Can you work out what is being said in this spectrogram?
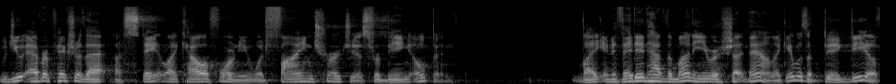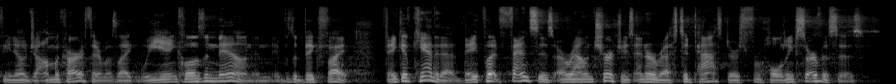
Would you ever picture that a state like California would fine churches for being open? Like, and if they didn't have the money, you were shut down. Like, it was a big deal. If you know, John MacArthur was like, we ain't closing down. And it was a big fight. Think of Canada. They put fences around churches and arrested pastors for holding services.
